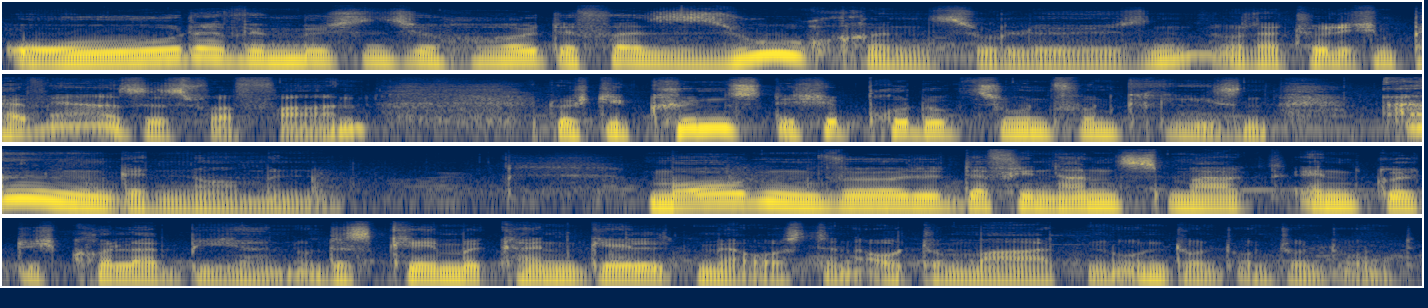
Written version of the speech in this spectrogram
Oder wir müssen sie heute versuchen zu lösen, und natürlich ein perverses Verfahren, durch die künstliche Produktion von Krisen. Angenommen, Morgen würde der Finanzmarkt endgültig kollabieren und es käme kein Geld mehr aus den Automaten und, und, und, und, und.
